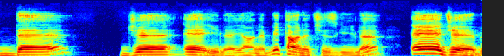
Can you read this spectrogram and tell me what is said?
DCE ile yani bir tane çizgi ile ECB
